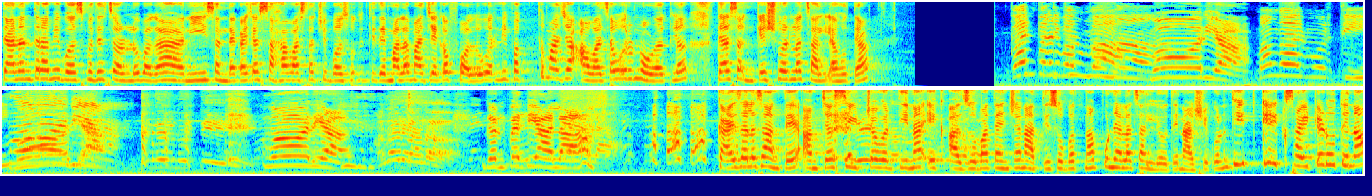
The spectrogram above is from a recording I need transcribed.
त्यानंतर आम्ही बसमध्ये चढलो बघा आणि संध्याकाळच्या सहा वाजताची बस होती तिथे. मला माझ्या एका फॉलोवरनी फक्त माझ्या आवाजावरून ओळखलं. त्या संकेश्वरला चालल्या होत्या. गणपती बाप्पा. मोर्या. मंगल मूर्ती मोर्या. मोर्या गणपती आला. काय झालं सांगते? आमच्या सीटच्या वरती ना एक आजोबा त्यांच्या नातीसोबत ना पुण्याला चालले होते नाशिकवरून. ते इतके एक्साइटेड होते ना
